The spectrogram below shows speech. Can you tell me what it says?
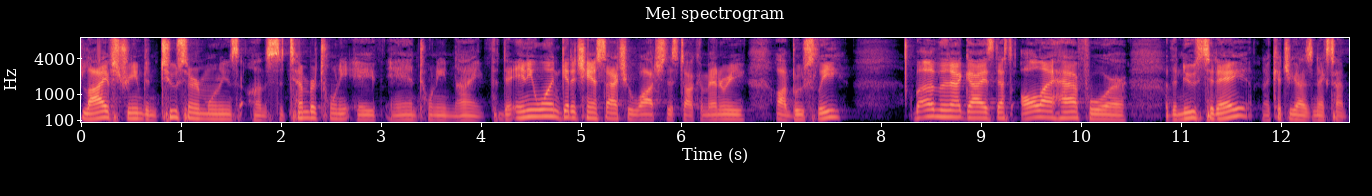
live streamed in two ceremonies on September 28th and 29th. Did anyone get a chance to actually watch this documentary on Bruce Lee? But other than that, guys, that's all I have for the news today. I'll catch you guys next time.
